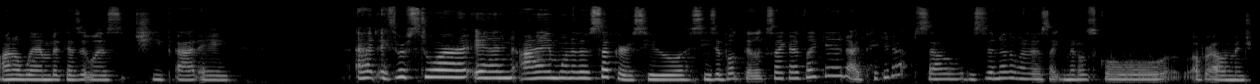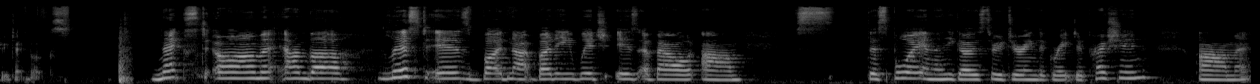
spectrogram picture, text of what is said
on a whim because it was cheap at a at a thrift store and I'm one of those suckers who sees a book that looks like I'd like it, I pick it up. So this is another one of those like middle school, upper elementary type books. Next um on the list is Bud Not Buddy, which is about um, this boy and then he goes through during the Great Depression. Um,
